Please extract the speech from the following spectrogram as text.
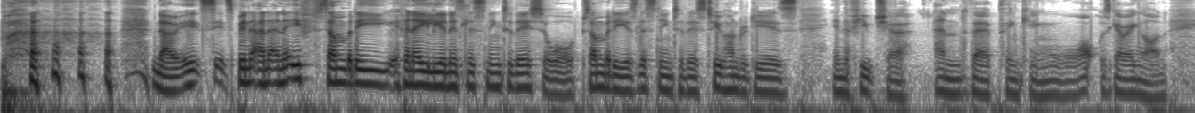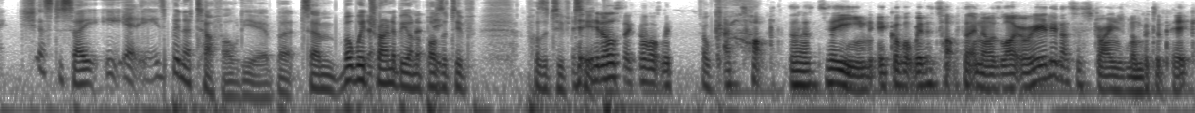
no, it's it's been and, and if somebody if an alien is listening to this or somebody is listening to this 200 years in the future and they're thinking what was going on just to say it, it's been a tough old year but um but we're trying to be on a positive positive It, tip it also come up with Oh, a top 13. It come up with a top 13. I was like, really? That's a strange number to pick.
